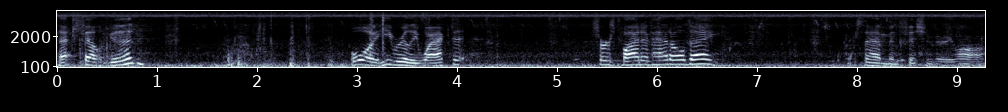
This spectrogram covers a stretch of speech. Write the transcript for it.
That felt good. Boy, he really whacked it. First bite I've had all day. Of course, I haven't been fishing very long.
